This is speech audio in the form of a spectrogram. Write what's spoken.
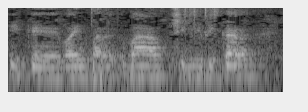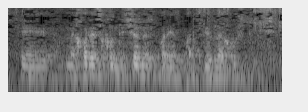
y que va a, va significar eh, mejores condiciones para impartir la justicia.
